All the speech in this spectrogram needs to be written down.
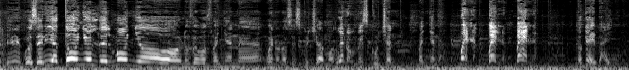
Y pues sería Toño el del moño. Nos vemos mañana. Bueno, nos escuchamos. Bueno, me escuchan mañana. Bueno, bueno, bueno. Ok, bye.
